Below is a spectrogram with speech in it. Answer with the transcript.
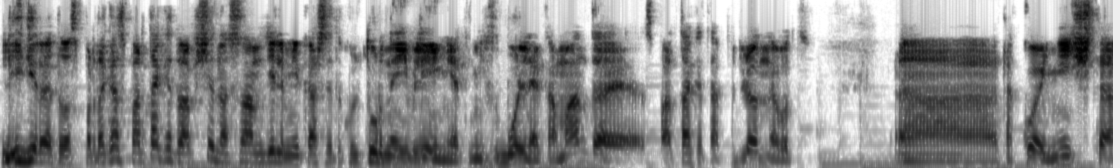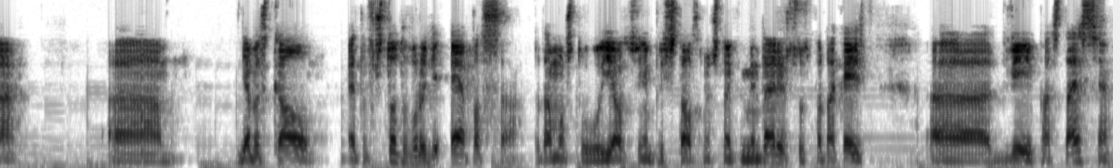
Лидер этого Спартака. Спартак это вообще, на самом деле, мне кажется, это культурное явление. Это не футбольная команда. Спартак это определенное вот э, такое нечто э, я бы сказал, это что-то вроде эпоса, потому что я вот сегодня прочитал смешной комментарий, что у Спартака есть э, две ипостаси.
